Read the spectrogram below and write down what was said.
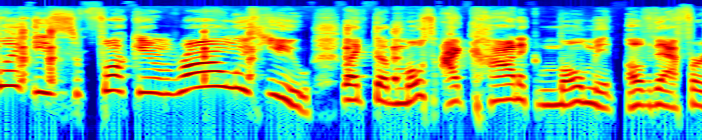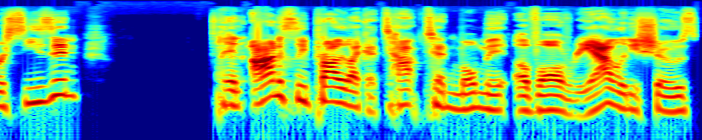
"What is fucking wrong with you?" Like the most iconic moment of that first season. And honestly, probably like a top 10 moment of all reality shows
